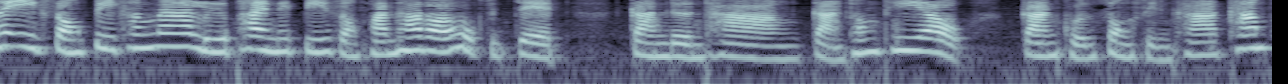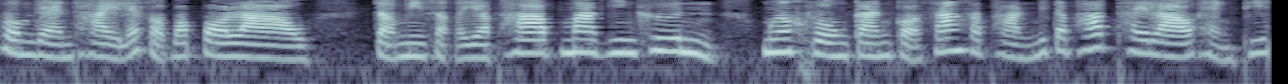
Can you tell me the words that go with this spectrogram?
ในอีกสองปีข้างหน้าหรือภายในปี 2567 การเดินทาง การท่องเที่ยว การขนส่งสินค้าข้ามพรมแดนไทยและสปปลาว จะมีศักยภาพมากยิ่งขึ้น เมื่อโครงการก่อสร้างสะพานมิตรภาพไทยลาวแห่งที่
